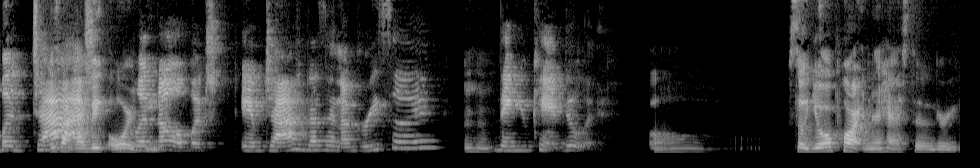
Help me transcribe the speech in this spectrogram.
but Josh, It's like a big orgy. but no, but if Josh doesn't agree to it, hmm then you can't do it. Oh. So your partner has to agree.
